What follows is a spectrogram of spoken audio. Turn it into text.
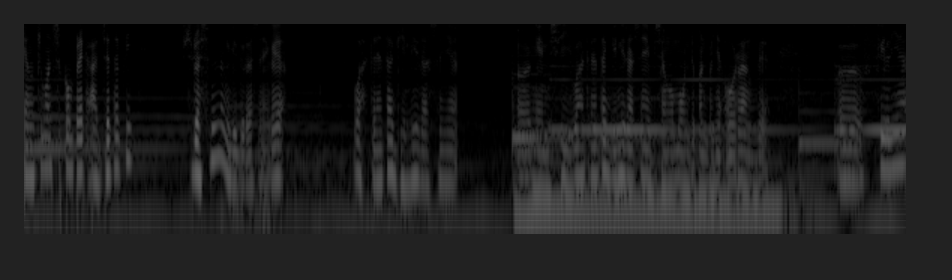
yang cuman sekomplek aja tapi sudah seneng gitu rasanya. Kayak wah ternyata gini rasanya uh, nge-MC wah ternyata gini rasanya bisa ngomong depan banyak orang. Kayak uh, feelnya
